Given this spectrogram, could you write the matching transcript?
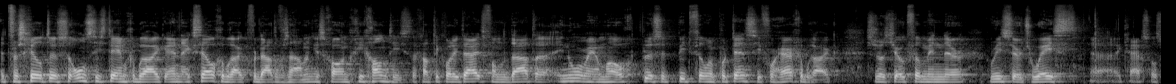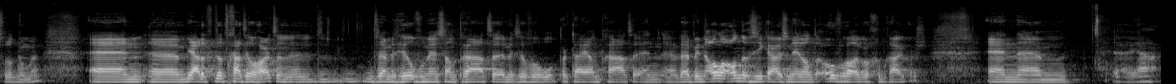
het verschil tussen ons systeem gebruiken en Excel gebruiken voor dataverzameling is gewoon gigantisch. Daar gaat de kwaliteit van de data enorm mee omhoog. Plus het biedt veel meer potentie voor hergebruik. Zodat je ook veel minder research waste uh, krijgt, zoals we dat noemen. En um, ja, dat, dat gaat heel hard. En, uh, we zijn met heel veel mensen aan het praten, met heel veel partijen aan het praten. En uh, we hebben in alle andere ziekenhuizen in Nederland overal hebben we gebruikers. En um, uh, ja,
